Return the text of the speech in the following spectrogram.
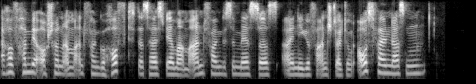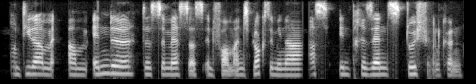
Darauf haben wir auch schon am Anfang gehofft. Das heißt, wir haben am Anfang des Semesters einige Veranstaltungen ausfallen lassen und die dann am Ende des Semesters in Form eines Blogseminars in Präsenz durchführen können.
